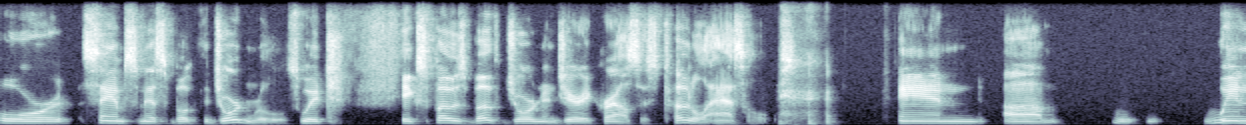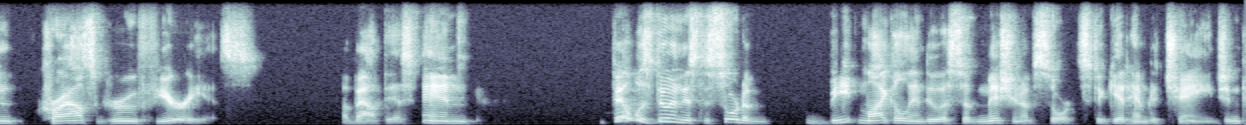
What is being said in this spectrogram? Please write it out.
for Sam Smith's book, The Jordan Rules, which exposed both Jordan and Jerry Krause as total assholes. and um, when Krause grew furious about this, and Phil was doing this to sort of beat Michael into a submission of sorts to get him to change. And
